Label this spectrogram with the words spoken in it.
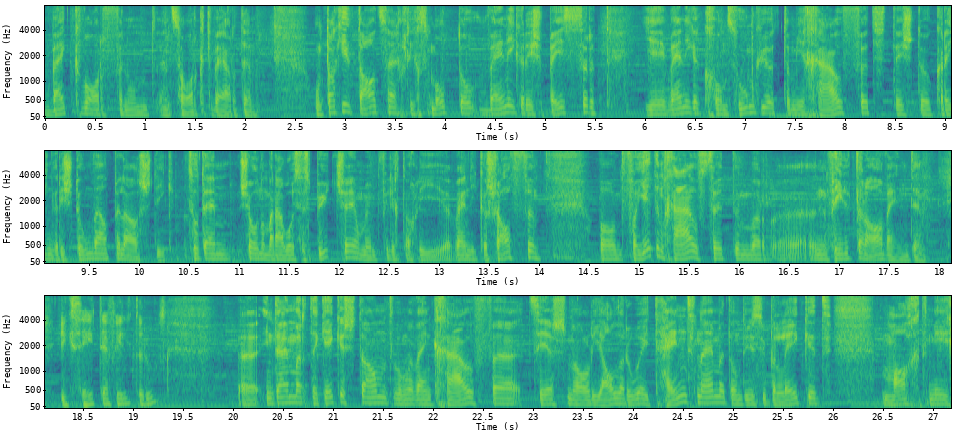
weggeworfen und entsorgt werden. Und da gilt tatsächlich das Motto, weniger ist besser. Je weniger Konsumgüter wir kaufen, desto geringer ist die Umweltbelastung. Zudem schonen wir auch unser Budget und müssen vielleicht auch ein bisschen weniger arbeiten. Und von jedem Kauf sollten wir äh, einen Filter anwenden. Wie sieht der Filter aus? Äh, indem wir den Gegenstand, den wir kaufen wollen, zuerst mal in aller Ruhe in die Hände nehmen und uns überlegen, macht mich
